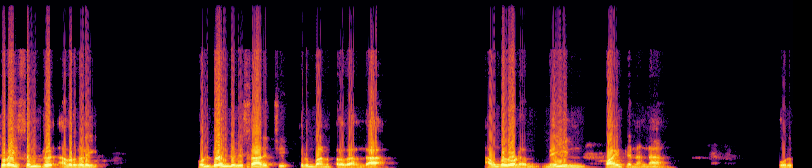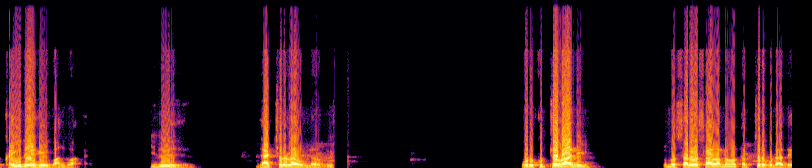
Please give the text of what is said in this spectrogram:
துறை சென்று அவர்களை கொண்டு வந்து விசாரித்து திரும்ப அனுப்புறதா இருந்தா அவங்களோட மெயின் பாயிண்ட் என்னன்னா ஒரு கைரேகை வாங்குவாங்க. இது நேச்சுரலாக உள்ள விஷயம். ஒரு குற்றவாளி ரொம்ப சர்வசாதாரணமாக தப்பிச்சிடக்கூடாது.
